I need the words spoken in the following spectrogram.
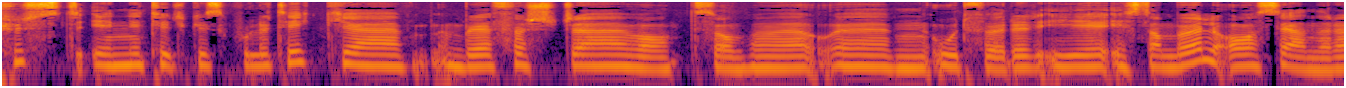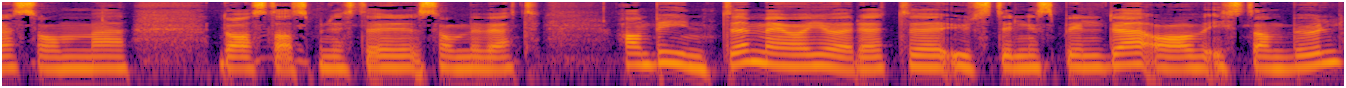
pust inn i tyrkisk politikk. Ble først valgt som ordfører i Istanbul, og senere som da statsminister, som vi vet. Han begynte med å gjøre et utstillingsbilde av Istanbul.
